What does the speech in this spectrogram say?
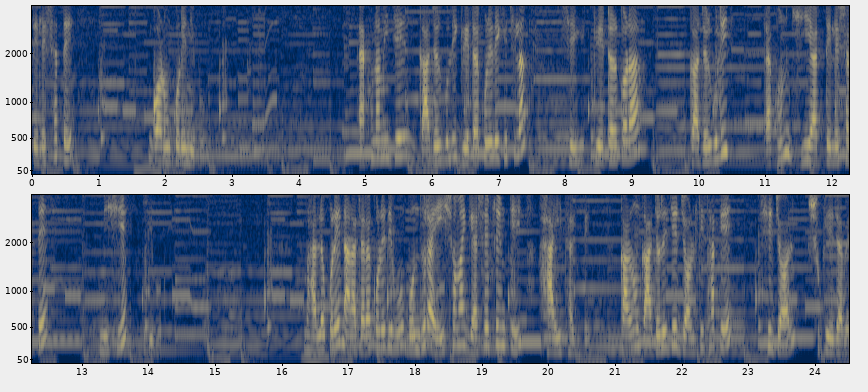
তেলের সাথে গরম করে নিব। এখন আমি যে গাজরগুলি গ্রেটার করে রেখেছিলাম, সেই গ্রেটার করা গাজরগুলি এখন ঘি আর তেলের সাথে মিশিয়ে দিব। ভালো করে নাড়াচাড়া করে দেব। বন্ধুরা, এই সময় গ্যাসের ফ্লেমটি হাই থাকবে, কারণ গাজরে যে জলটি থাকে, সে জল শুকিয়ে যাবে।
